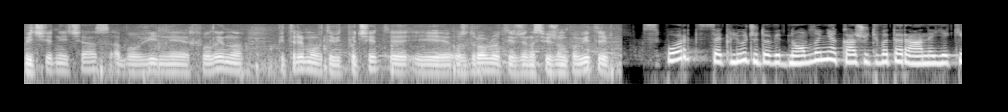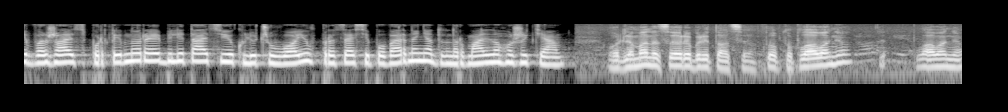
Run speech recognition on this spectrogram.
вечірній час або в вільні хвилину підтримувати, відпочити і оздоровлювати вже на свіжому повітрі. Спорт це ключ до відновлення, кажуть ветерани, які вважають спортивну реабілітацію ключовою в процесі повернення до нормального життя. От для мене це реабілітація. Тобто плавання, плавання,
